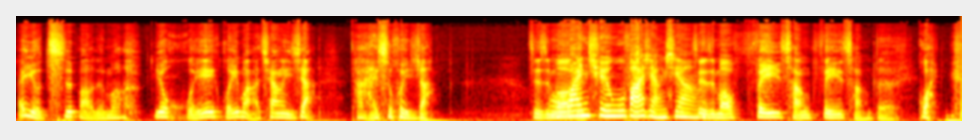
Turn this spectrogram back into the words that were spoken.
哎，有吃饱的猫又回回马枪一下，它还是会让。这只猫完全无法想象，这只猫非常非常的怪，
